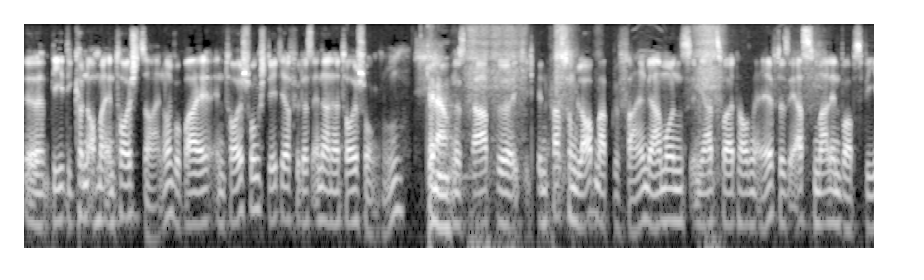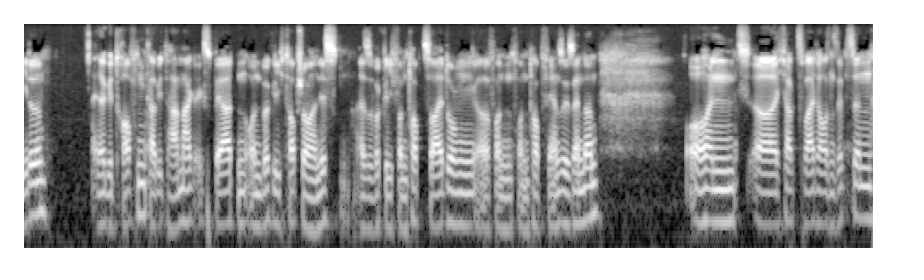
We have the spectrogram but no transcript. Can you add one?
äh, die, die können auch mal enttäuscht sein. Ne? Wobei Enttäuschung steht ja für das Ende einer Täuschung. Hm? Genau. Und es gab, äh, ich, ich bin fast vom Glauben abgefallen. Wir haben uns im Jahr 2011 das erste Mal in Worpswede äh, getroffen, Kapitalmarktexperten und wirklich Top-Journalisten, also wirklich von Top-Zeitungen, äh, von, von Top-Fernsehsendern. Und äh, ich habe 2017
